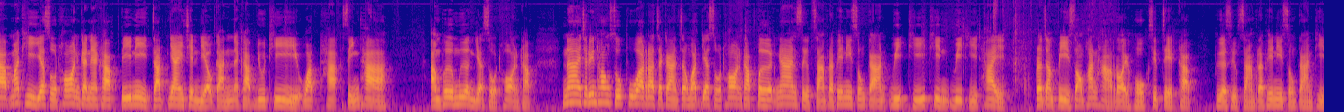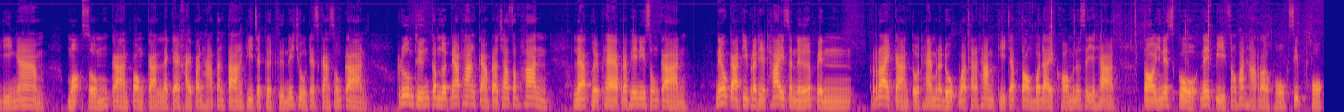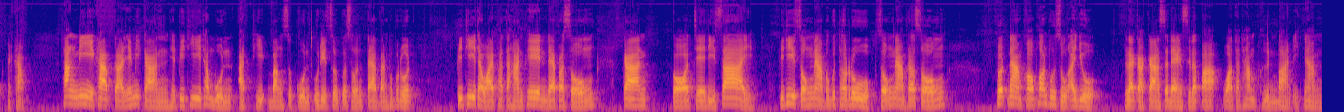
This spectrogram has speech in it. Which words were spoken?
ครับมาที่ยโสธรกันนะครับ ปีนี้จัดใหญ่เช่นเดียวกันนะครับอยู่ที่วัดสิงห์ทาอำเภอเมืองยโสธรครับนายชรินททองสุผู้ว่าราชการจังหวัดยโสธรครับเปิดงานสืบสารประเพณีสงการวิถีทินวิถีไทย ประจำปี 2567 ครับ เพื่อสืบสารประเพณีสงการที่ดีงาม เหมาะสมการป้องกันและแก้ไขปัญหาต่างๆ ที่จะเกิดขึ้นในช่วงเทศกาลสงกานต์รวมถึงกำหนดแนวทางการประชาสัมพันธ์ และเผยแพร่ประเพณีสงการในโอกาสที่ประเทศไทยเสนอเป็นรายการตัวแทนมรดกวัฒนธรรมที่จับต้องบ่ได้ของมนุษยชาติ ต่อยูเนสโกในปี 2566 นะครับทั้งนี้ครับก็ยังมีการเฮ็ดพิธีทำบุญอัฐิบังสุกุล อุทิศส่วนกุศลแต่บรรพบุรุษ พิธีถวายพระทหารเพลแด่ประสงค์ การก่อเจดีย์ทราย พิธีสงนามพระพุทธรูป สงนามพระสงฆ์รดน้ำขอพรผู้สูงอายุ และกการแสดงศิลปะวัฒนธรรมพื้นบ้านอีกน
